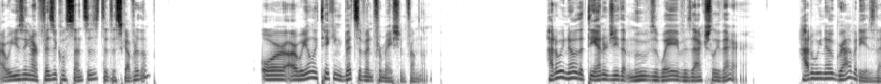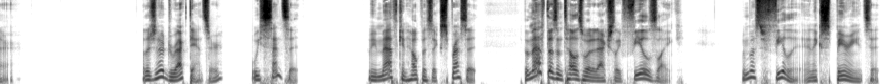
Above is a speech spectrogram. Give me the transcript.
Are we using our physical senses to discover them? Or are we only taking bits of information from them? How do we know that the energy that moves a wave is actually there? How do we know gravity is there? Well, there's no direct answer. We sense it. I mean, math can help us express it, but math doesn't tell us what it actually feels like. We must feel it and experience it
